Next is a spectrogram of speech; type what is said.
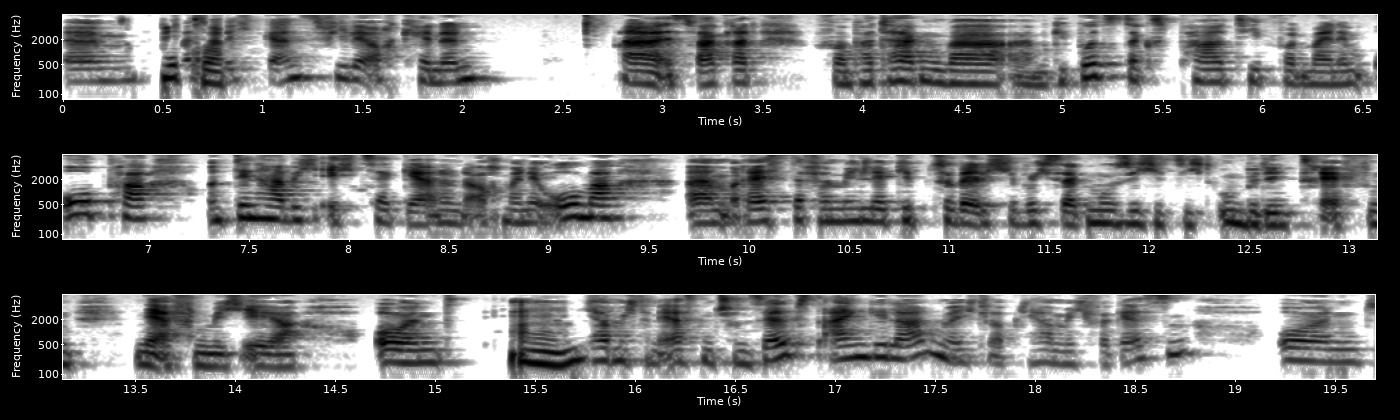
ähm, Bitte. was vielleicht ganz viele auch kennen. Äh, es war gerade vor ein paar Tagen war ähm, Geburtstagsparty von meinem Opa und den habe ich echt sehr gern und auch meine Oma. Ähm, Rest der Familie gibt so welche, wo ich sage, muss ich jetzt nicht unbedingt treffen, nerven mich eher. Und mhm. ich habe mich dann erstens schon selbst eingeladen, weil ich glaube, die haben mich vergessen. Und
